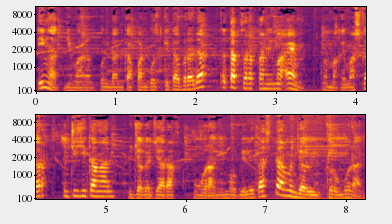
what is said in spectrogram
Ingat, di mana pun dan kapan buat kita berada, tetap terapkan 5M. Memakai masker, mencuci tangan, menjaga jarak, mengurangi mobilitas, dan menjauhi kerumunan.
